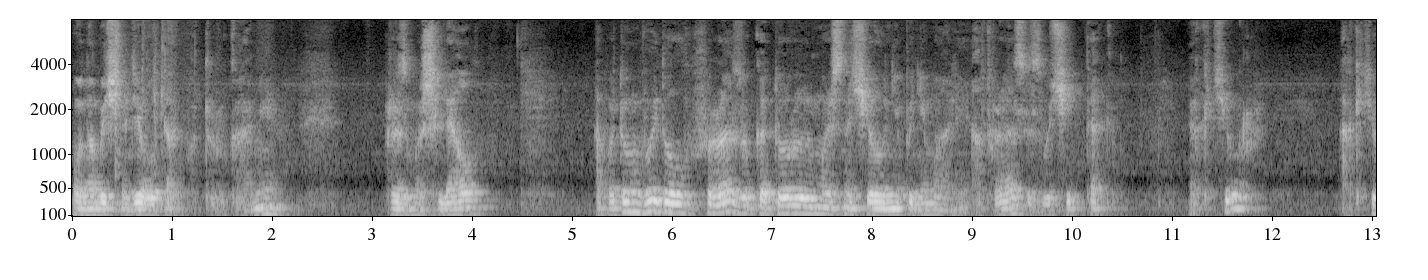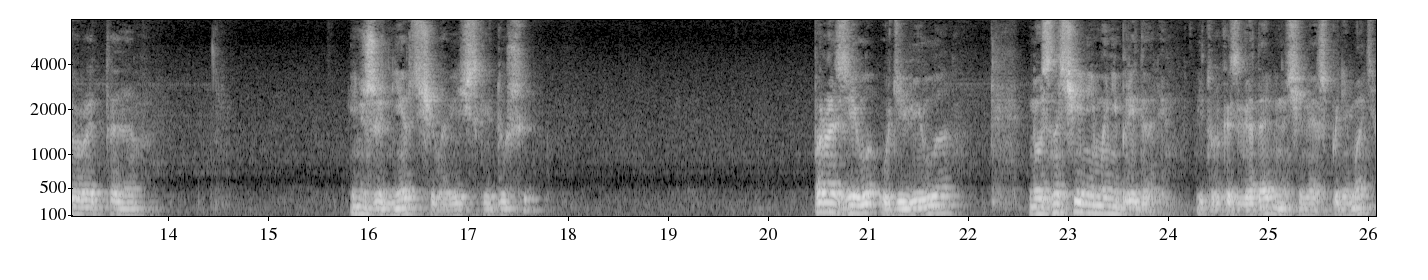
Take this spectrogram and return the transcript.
он обычно делал так вот руками, размышлял, а потом выдал фразу, которую мы сначала не понимали. А фраза звучит так. Актер, актер – это инженер человеческой души. Поразило, удивило, но значения мы не придали. И только с годами начинаешь понимать,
